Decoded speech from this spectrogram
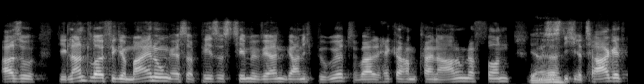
Also die landläufige Meinung, SAP-Systeme werden gar nicht berührt, weil Hacker haben keine Ahnung davon. Ja, das ist nicht ihr Target.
